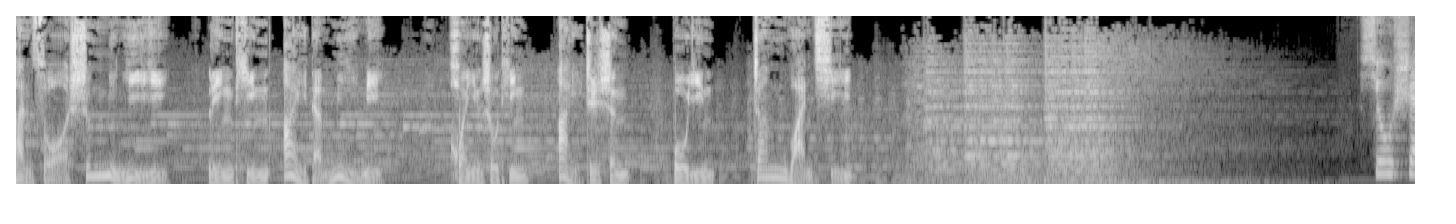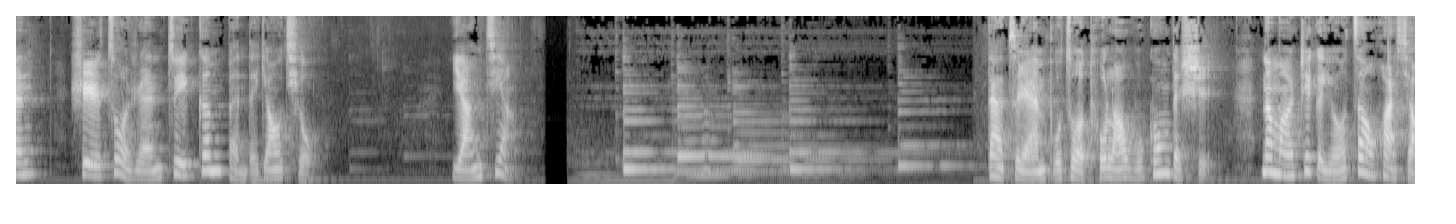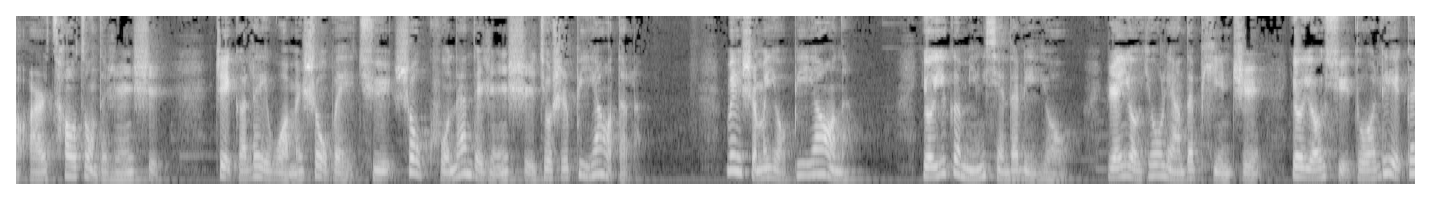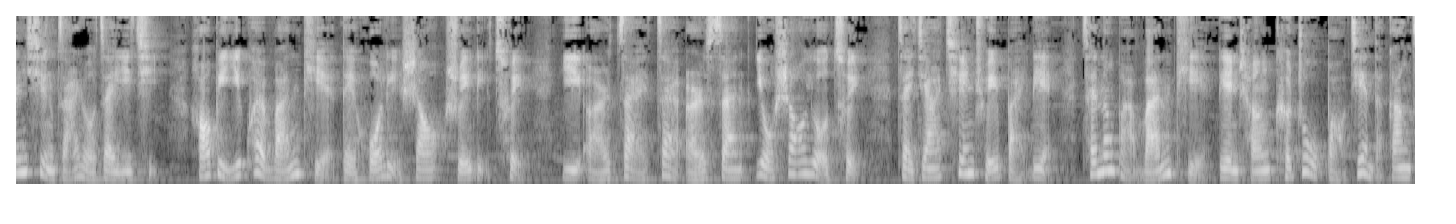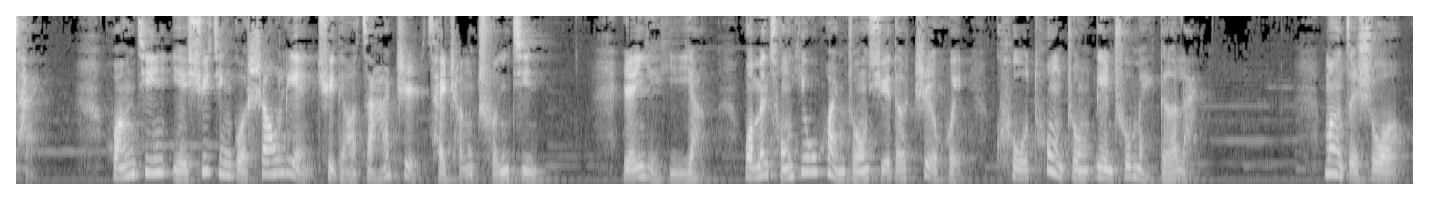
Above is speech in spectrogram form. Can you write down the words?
探索生命意义，聆听爱的秘密。欢迎收听《爱之声》，播音张婉琪。修身是做人最根本的要求。杨绛。大自然不做徒劳无功的事，那么这个由造化小儿操纵的人世，这个累我们受委屈、受苦难的人士，就是必要的了。为什么有必要呢？有一个明显的理由：人有优良的品质，又有许多劣根性杂糅在一起，好比一块顽铁得火里烧、水里淬，一而再、再而三，又烧又淬，再加千锤百炼。才能把顽铁炼成可铸宝剑的钢材，黄金也需经过烧炼，去掉杂质，才成纯金。人也一样，我们从忧患中学得智慧，苦痛中练出美德来。孟子说：“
